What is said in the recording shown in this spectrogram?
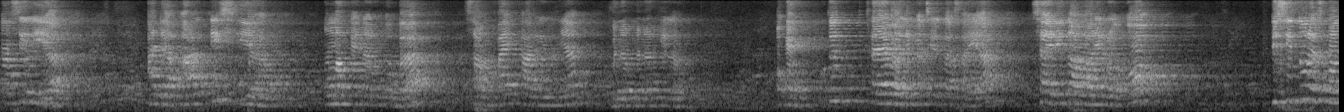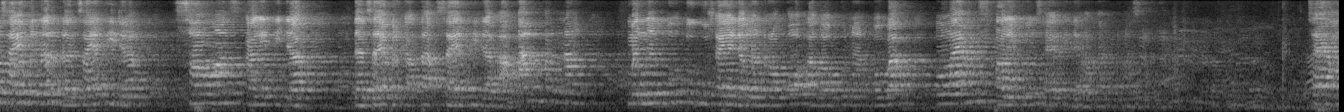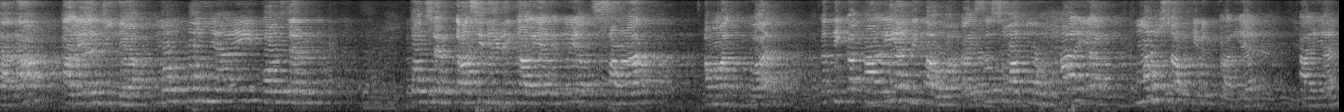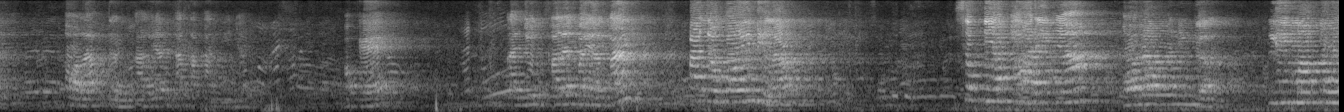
kasih lihat ada artis yang memakai narkoba sampai karirnya benar-benar hilang. Oke, itu saya balik ke cerita saya. Saya ditawari rokok, di situ respon saya benar dan saya tidak sama sekali tidak dan saya berkata saya tidak akan pernah menyentuh tubuh saya dengan rokok ataupun narkoba lem sekalipun saya tidak akan pernah saya harap kalian juga mempunyai konsen konsentrasi diri kalian itu yang sangat amat kuat. Ketika kalian ditawarkan sesuatu hal yang merusak hidup kalian kalian tolak dan kalian katakan Oke. Lanjut, kalian bayangkan Pak Jokowi bilang setiap harinya orang meninggal. 50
